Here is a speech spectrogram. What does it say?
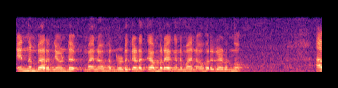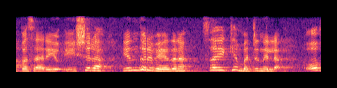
എന്നും പറഞ്ഞുകൊണ്ട് മനോഹരനോട് കിടക്കാൻ പറയാം. അങ്ങനെ മനോഹർ കിടന്നു. അപ്പം സരയു ഈശ്വര എന്തൊരു വേദന. സഹിക്കാൻ പറ്റുന്നില്ല. ഓ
